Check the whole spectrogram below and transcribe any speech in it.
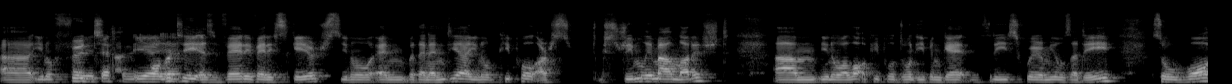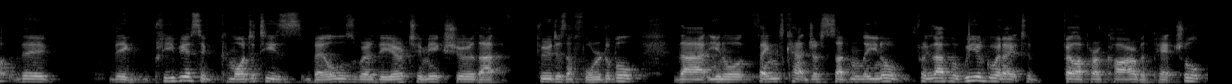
uh, you know food oh, yeah, poverty yeah. is very very scarce. You know, in within India, you know people are extremely malnourished. Um, you know, a lot of people don't even get three square meals a day. So what the the previous commodities bills were there to make sure that food is affordable, that you know things can't just suddenly, you know, for example, we are going out to fill up our car with petrol,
